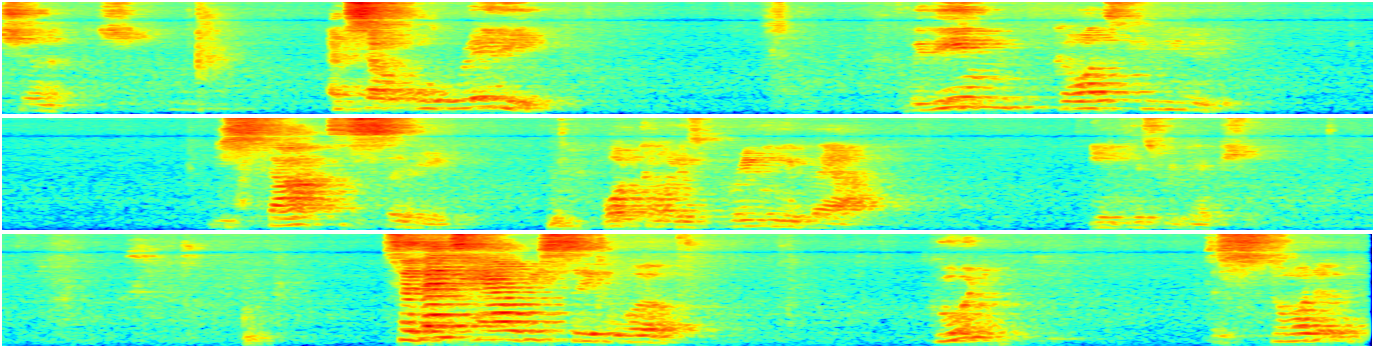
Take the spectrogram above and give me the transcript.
church. And so already within God's community, you start to see what God is bringing about in His redemption. So that's how we see the world good, distorted,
